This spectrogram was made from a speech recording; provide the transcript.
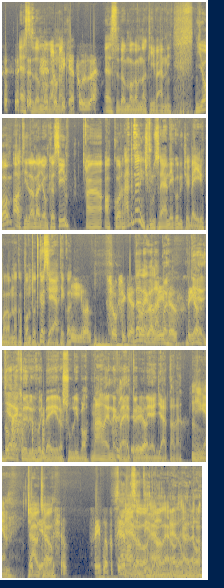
Ezt tudom Sok magamnak. sikert hozzá. Ezt tudom magamnak kívánni. Jó, Attila, nagyon köszi. Uh, akkor hát ebben nincs plusz ajándékod, úgyhogy beírjuk magamnak a pontot. Köszi a játékot. Így van. Sok sikert De legalább a gyere, Sziasztok. gyerek örül, hogy beér a suliba. Már ha ennek lehet örülni Ja. egyáltalán. Igen. Ciao, ciao. Szép napot. Hello, hello, hello, Hello, hello, hello.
